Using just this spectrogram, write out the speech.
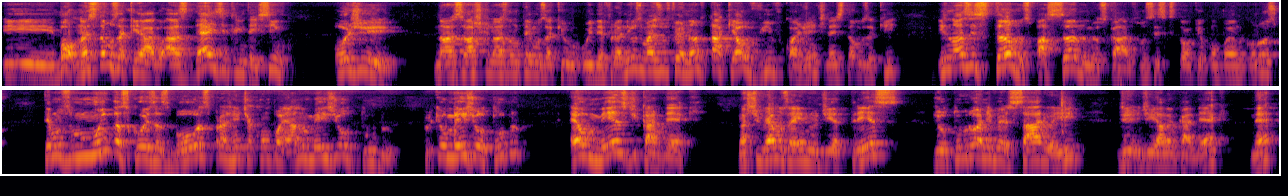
E, bom, nós estamos aqui às 10h35. Hoje, nós acho que nós não temos aqui o, o Idefran News, mas o Fernando está aqui ao vivo com a gente, né? Estamos aqui. E nós estamos passando, meus caros, vocês que estão aqui acompanhando conosco, temos muitas coisas boas para a gente acompanhar no mês de outubro. Porque o mês de outubro é o mês de Kardec. Nós tivemos aí no dia 3 de outubro o aniversário aí de, de Allan Kardec, né?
